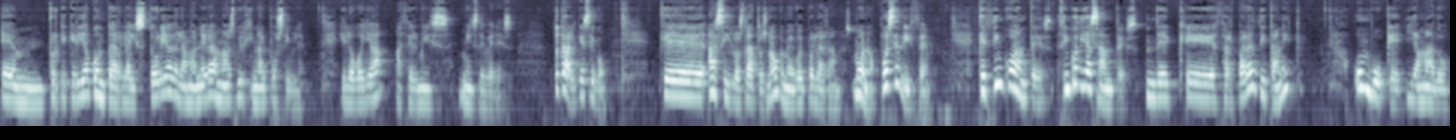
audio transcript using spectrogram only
em, porque quería contar la historia de la manera más virginal posible y luego ya hacer mis, mis deberes. Total, ¿qué sigo? Que, ah, sí, los datos, ¿no? Que me voy por las ramas. Bueno, pues se dice que cinco, antes, cinco días antes de que zarpara el Titanic, un buque llamado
